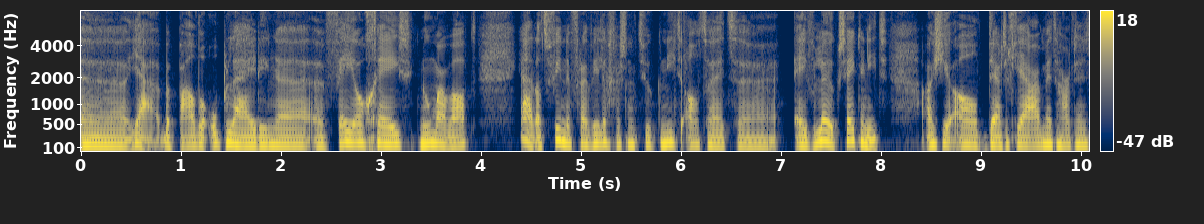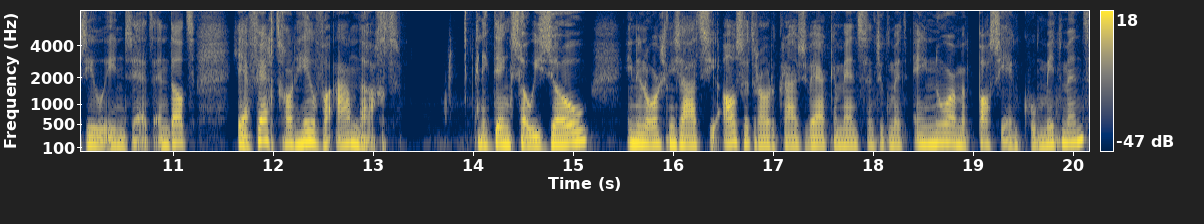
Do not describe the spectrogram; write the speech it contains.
uh, ja, bepaalde opleidingen, uh, VOG's, ik noem maar wat. Ja, dat vinden vrijwilligers natuurlijk niet altijd even leuk. Zeker niet als je al 30 jaar met hart en ziel inzet. En dat ja, vergt gewoon heel veel aandacht. En ik denk sowieso in een organisatie als het Rode Kruis werken mensen natuurlijk met enorme passie en commitment.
